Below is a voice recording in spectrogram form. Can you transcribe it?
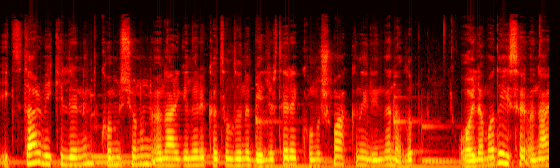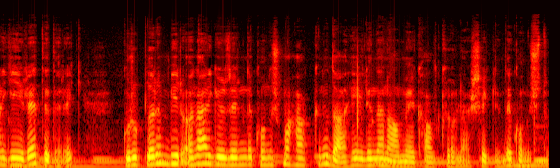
iktidar vekillerinin komisyonun önergelere katıldığını belirterek konuşma hakkını elinden alıp, oylamada ise önergeyi reddederek grupların bir önerge üzerinde konuşma hakkını dahi elinden almaya kalkıyorlar şeklinde konuştu.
